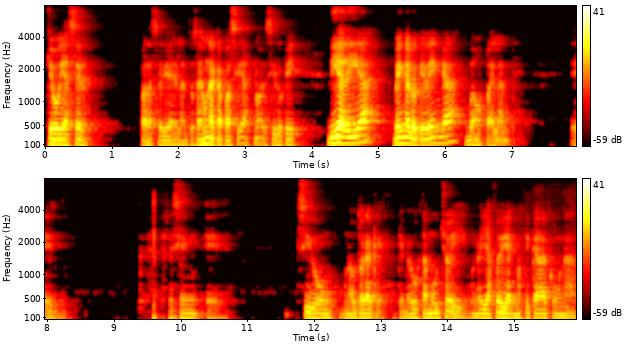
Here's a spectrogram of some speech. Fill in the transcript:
¿qué voy a hacer para salir adelante? O sea, es una capacidad, ¿no? Decir, ok, día a día, venga lo que venga, vamos para adelante. Eh, recién eh, sigo una autora que, que, me gusta mucho y bueno, ella fue diagnosticada con una,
